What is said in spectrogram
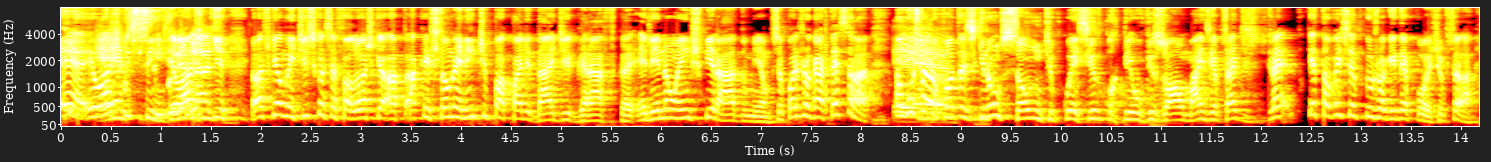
é eu é, acho que sim. Eu acho que, eu acho que realmente isso que você falou, acho que a, a, questão não é nem tipo a qualidade gráfica, ele não é inspirado mesmo. Você pode jogar até, sei lá, alguns é... Final Fantasy que não são, tipo, conhecidos por ter o visual mais. Né? Porque talvez seja porque eu joguei depois. Tipo, sei lá,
